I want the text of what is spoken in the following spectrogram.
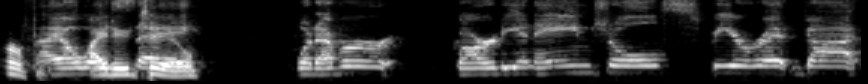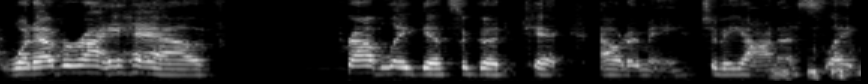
Perfect. I always I do say, too. whatever guardian angel, spirit, God, whatever I have, probably gets a good kick out of me, to be honest. Like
